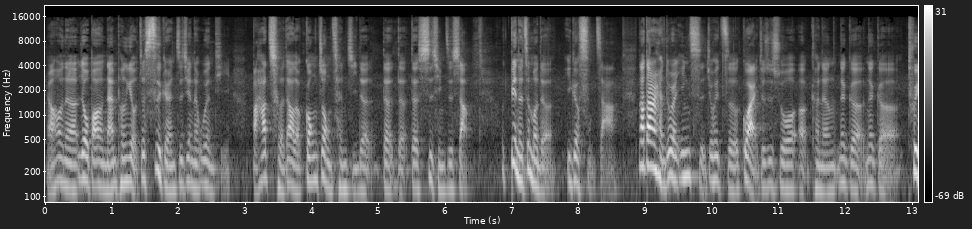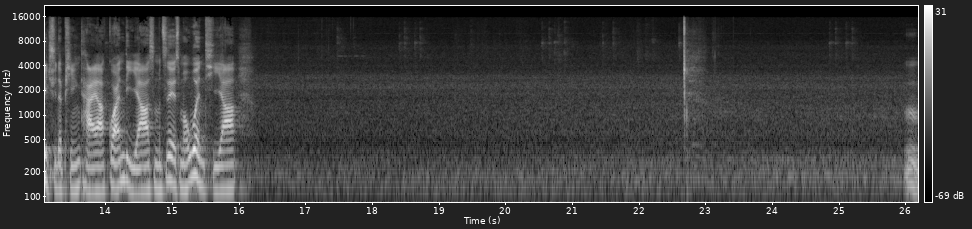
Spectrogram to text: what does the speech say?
然后呢肉包的男朋友，这四个人之间的问题，把它扯到了公众层级的的的的事情之上，变得这么的一个复杂。那当然，很多人因此就会责怪，就是说呃，可能那个那个 Twitch 的平台啊、管理啊什么之类什么问题啊。嗯，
